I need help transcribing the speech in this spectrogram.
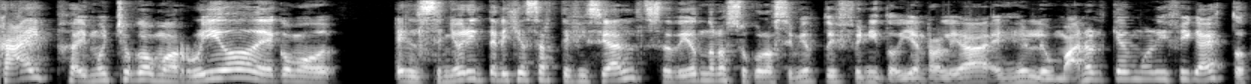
hype, hay mucho como ruido de como el señor inteligencia artificial cediéndonos su conocimiento infinito y en realidad es el humano el que modifica esto.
